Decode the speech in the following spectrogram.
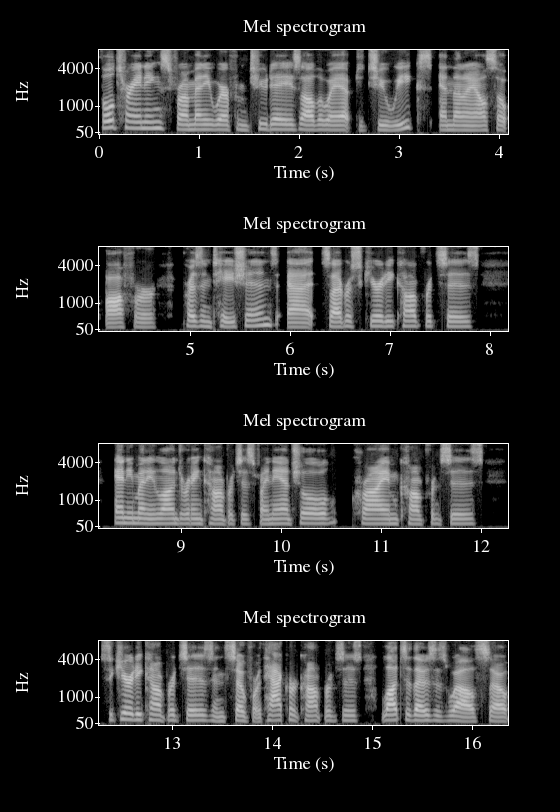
full trainings from anywhere from two days all the way up to two weeks. And then I also offer presentations at cybersecurity conferences, anti money laundering conferences, financial crime conferences, security conferences and so forth, hacker conferences, lots of those as well. So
